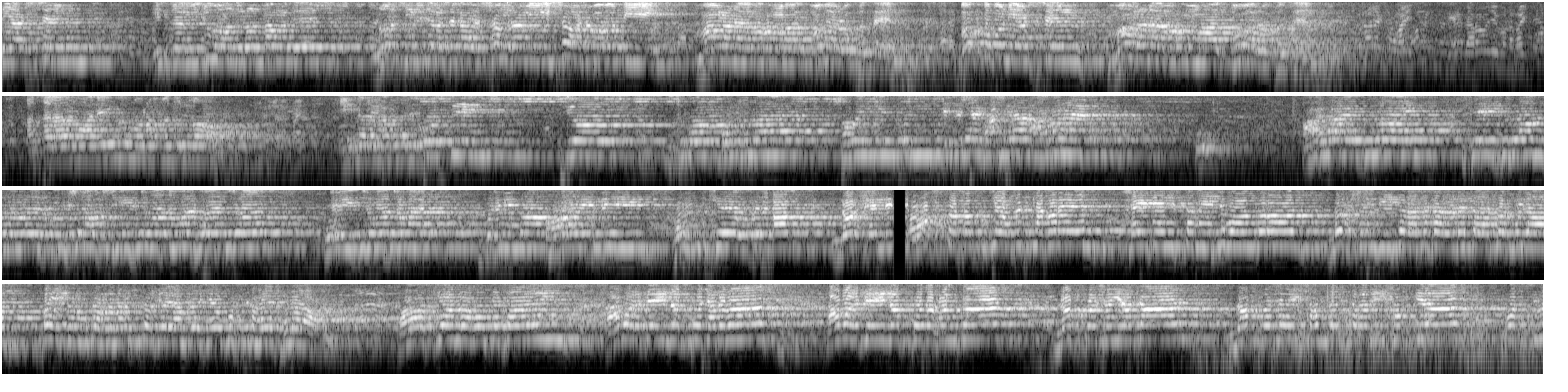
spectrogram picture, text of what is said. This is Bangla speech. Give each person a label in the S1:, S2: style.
S1: নিয়ে আসছেন ইসলামী যুব আন্দোলন বাংলাদেশ নরসিংদী জেলা শাখার সংগ্রামী সহসভাপতি মাওলানা মোহাম্মদ মোবারক হোসেন। বক্তব্য নিয়ে আসছেন মাওলানা মোহাম্মদ মোবারক হোসেন।
S2: আসসালামু আলাইকুম ওয়া রাহমাতুল্লাহ। ইন্নাল হামদালিল্লাহ।
S3: উপস্থিত প্রিয় যুবক বন্ধুরা সবাইকে ইসলামী যুব শেখ হাসিনার হুমকিকে উপেক্ষা নরসিংদী রক্ত চক্ষুকে উপেক্ষা করেন। সেই দিন ইসলামী যুব আন্দোলন নরসিংদী জেলা শাখার নেতা কর্মীরা বাইতুল মুকাররমের উত্তর আমরা এসে উপস্থিত হয়েছিলাম, আজকে আমরা বলতে চাই আমার যেই নব্য চাঁদাবাজ আমার যেই নব্য দখলবাজ নব্য স্বৈরাচার, নব্য সেই সাম্রাজ্যবাদী শক্তিরা পশ্চিমা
